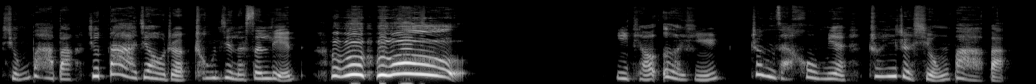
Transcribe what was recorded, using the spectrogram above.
熊爸爸就大叫着冲进了森林。一条鳄鱼。正在后面追着熊爸爸。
